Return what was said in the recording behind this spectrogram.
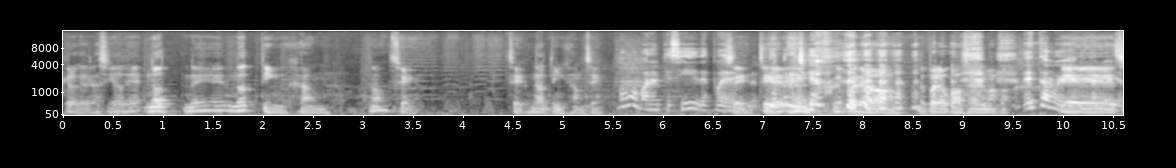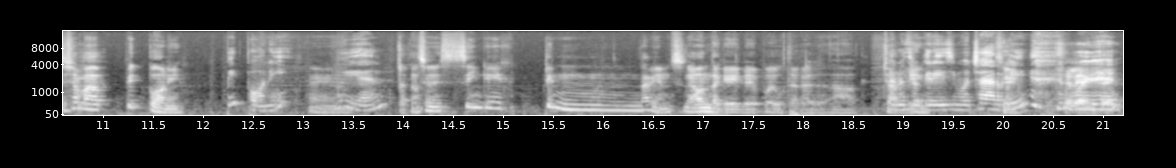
creo que de la ciudad de, Not- de Nottingham, ¿no? Sí. Sí, Nottingham, sí. Vamos a poner que sí, después, Sí, sí, después lo después lo, vamos en el mapa. Está muy bien, está muy Eh, bien. se llama Pit Pony. Pit Pony. Eh, Muy bien. La canción es Singing. Está bien, es una onda que le puede gustar a, a A Charlie. nuestro queridísimo Charlie. Sí, Muy bien.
